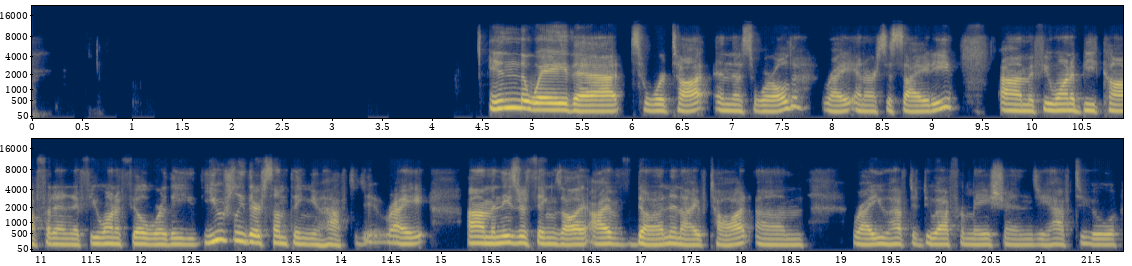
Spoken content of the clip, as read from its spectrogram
in the way that we're taught in this world, right, in our society, um, if you want to be confident, if you want to feel worthy, usually there's something you have to do, right? Um, and these are things I, I've done and I've taught, um, right? You have to do affirmations, you have to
